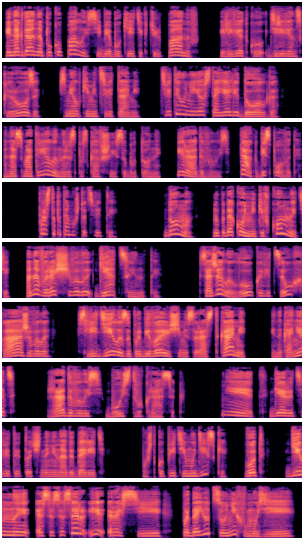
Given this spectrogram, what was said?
Иногда она покупала себе букетик тюльпанов или ветку деревенской розы с мелкими цветами. Цветы у нее стояли долго, она смотрела на распускавшиеся бутоны и радовалась. Так, без повода. Просто потому, что цветы. Дома, на подоконнике в комнате, она выращивала гиацинты. Сажала луковицы, ухаживала, следила за пробивающимися ростками и, наконец, радовалась буйству красок. Нет, Геры цветы точно не надо дарить. Может, купить ему диски? Вот гимны СССР и России, Продаются у них в музее.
